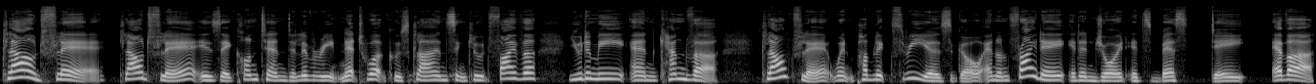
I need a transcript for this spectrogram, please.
Cloudflare. Cloudflare is a content delivery network whose clients include Fiverr, Udemy, and Canva. Cloudflare went public three years ago, and on Friday, it enjoyed its best day ever.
